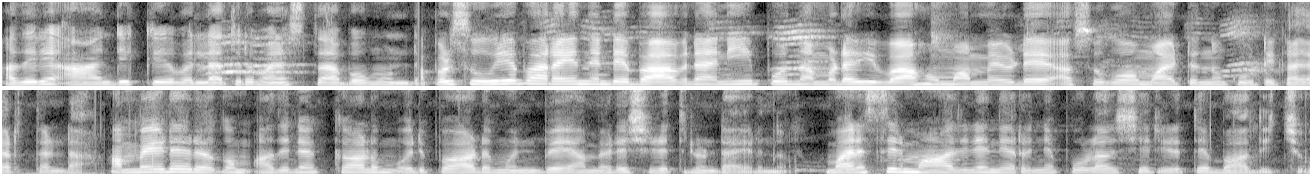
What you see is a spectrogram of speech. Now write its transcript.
അതിന് ആന്റിക്ക് വല്ലാത്തൊരു മനസ്താപവും ഉണ്ട്. അപ്പോൾ സൂര്യ പറയുന്നുണ്ട് ഭാവന നീ ഇപ്പോൾ നമ്മുടെ വിവാഹവും അമ്മയുടെ അസുഖവുമായിട്ടൊന്നും കൂട്ടി കലർത്തണ്ട അമ്മയുടെ രോഗം അതിനേക്കാളും ഒരുപാട് മുൻപേ അമ്മയുടെ ശരീരത്തിലുണ്ടായിരുന്നു. മനസ്സിൽ മാലിന്യം നിറഞ്ഞപ്പോൾ അത് ശരീരത്തെ ബാധിച്ചു.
